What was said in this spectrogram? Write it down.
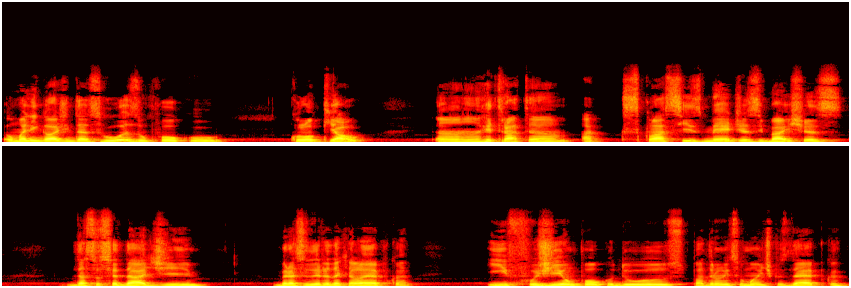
uma linguagem das ruas um pouco coloquial, uh, retrata as classes médias e baixas da sociedade brasileira daquela época e fugia um pouco dos padrões românticos da época.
